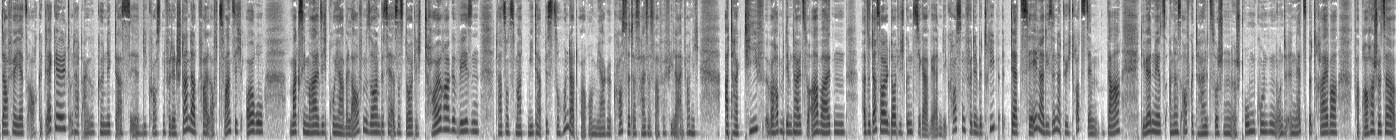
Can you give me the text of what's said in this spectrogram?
dafür jetzt auch gedeckelt und hat angekündigt, dass äh, die Kosten für den Standardfall auf 20 Euro maximal sich pro Jahr belaufen sollen. Bisher ist es deutlich teurer gewesen. Da hat so ein Smart Meter bis zu 100 Euro im Jahr gekostet. Das heißt, es war für viele einfach nicht attraktiv, überhaupt mit dem Teil zu arbeiten. Also das soll deutlich günstiger werden. Die Kosten für den Betrieb der Zähler, die sind natürlich trotzdem da. Die werden jetzt anders aufgeteilt zwischen Stromkunden und Netzbetreiber. Verbraucherschützer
